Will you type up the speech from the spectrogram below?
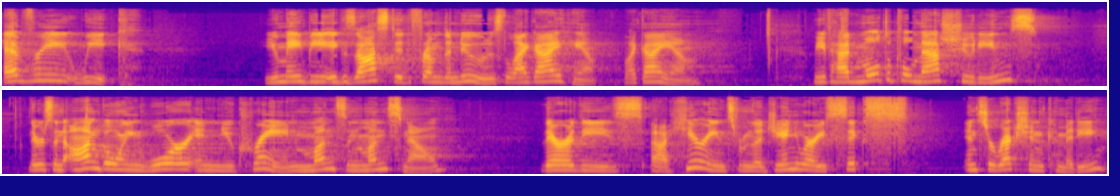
every week. You may be exhausted from the news like I am, like I am. We've had multiple mass shootings. There's an ongoing war in Ukraine, months and months now. There are these uh, hearings from the January 6th Insurrection Committee.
